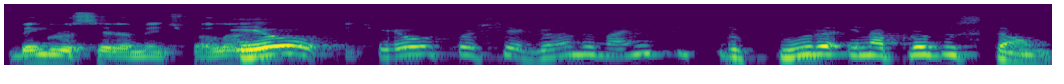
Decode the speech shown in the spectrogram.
Bem grosseiramente falando? Eu estou chegando na infraestrutura e na produção.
